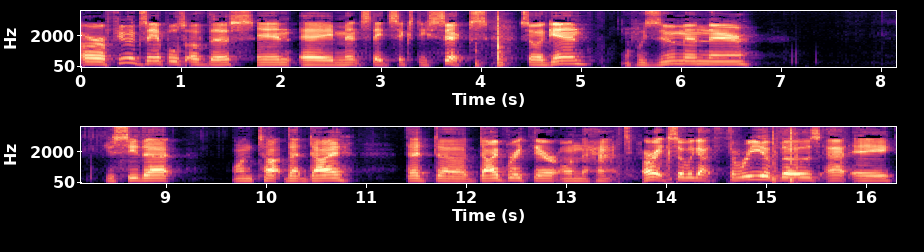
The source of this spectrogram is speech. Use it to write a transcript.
or a few examples of this in a Mint State 66. So again, if we zoom in there, you see that on top, that die, that uh, die break there on the hat. All right, so we got three of those at a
